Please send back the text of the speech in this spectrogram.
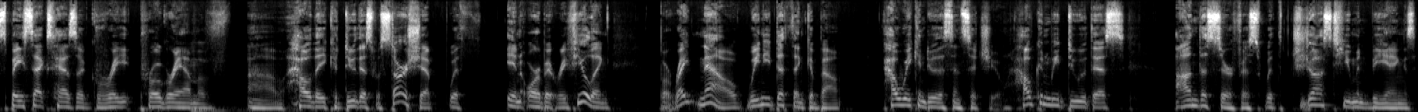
SpaceX has a great program of uh, how they could do this with Starship with in orbit refueling. But right now, we need to think about how we can do this in situ. How can we do this on the surface with just human beings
